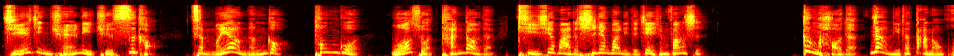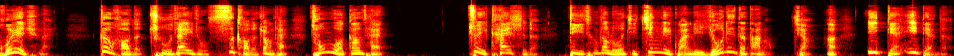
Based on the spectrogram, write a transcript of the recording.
竭尽全力去思考，怎么样能够通过我所谈到的体系化的时间管理的践行方式，更好的让你的大脑活跃起来。更好的处在一种思考的状态。从我刚才最开始的底层的逻辑、精力管理、游离的大脑讲啊，一点一点的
